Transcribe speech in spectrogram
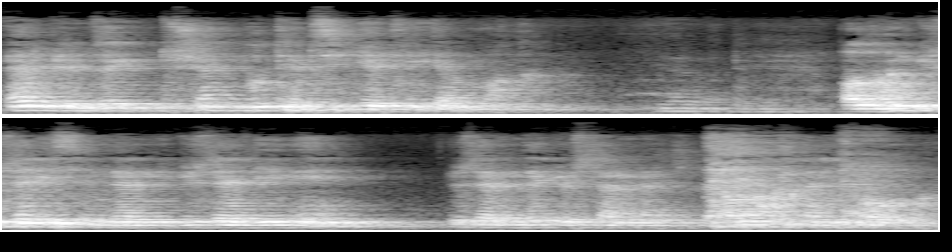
her birimize düşen bu temsiliyeti yapmak. Allah'ın güzel isimlerini, güzelliğini üzerinde göstermek, Allah'a halife olmak.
